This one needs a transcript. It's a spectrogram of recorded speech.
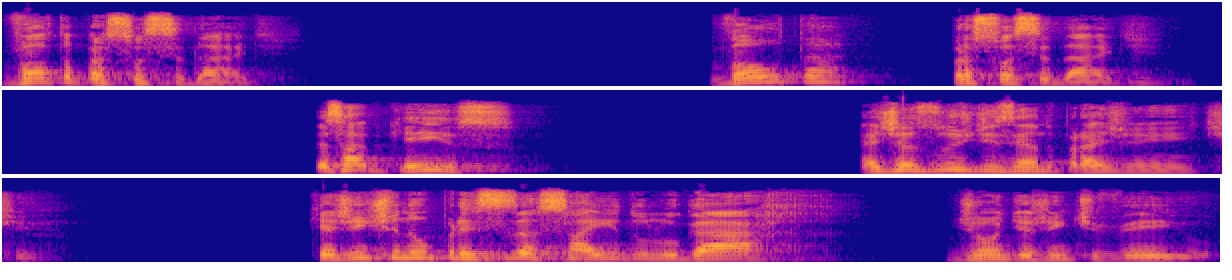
volta para a sua cidade. Volta para a sua cidade. Você sabe o que é isso? É Jesus dizendo para a gente que a gente não precisa sair do lugar de onde a gente veio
